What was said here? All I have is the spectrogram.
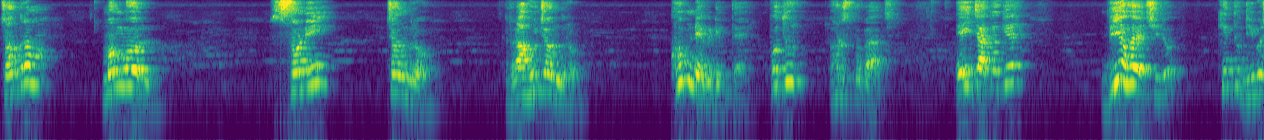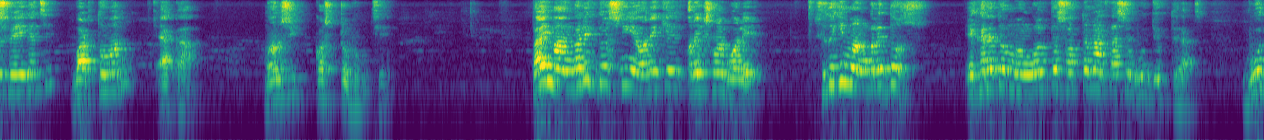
চন্দ্র মঙ্গল, শনি চন্দ্র, রাহু চন্দ্র খুব নেগেটিভ দেয়, প্রচুর হরস্কোপে আছে। এই জাতকের বিয়ে হয়েছিল, কিন্তু ডিভোর্স হয়ে গেছে, বর্তমান একা, মানসিক কষ্ট ভুগছে। তাই মাঙ্গলিক দোষ নিয়ে অনেকে অনেক সময় বলে, শুধু কি মঙ্গলের দোষ? এখানে তো মঙ্গল তো সপ্তমে তার সাথে বুধ যুক্ত আছে। বুধ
